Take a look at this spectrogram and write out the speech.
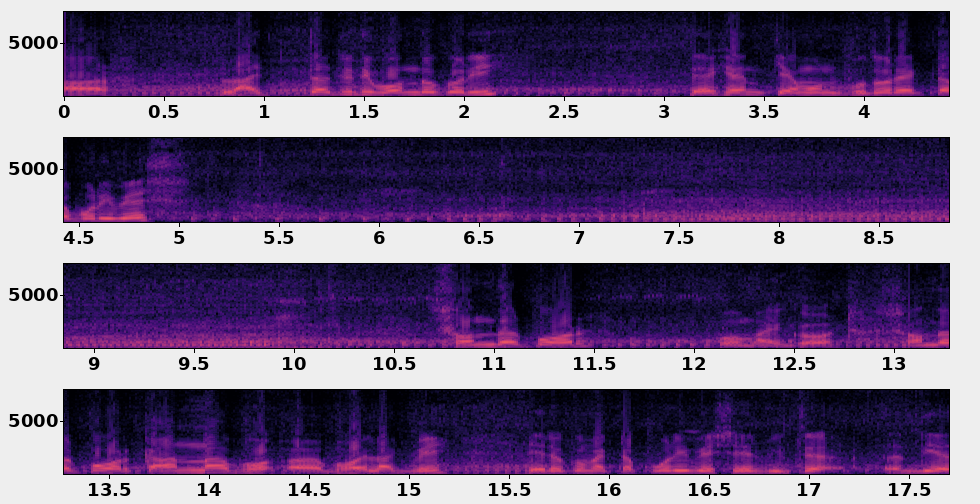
আর লাইটটা যদি বন্ধ করি, দেখেন কেমন ভুতরে একটা পরিবেশ। সন্ধ্যার পর, ও মাই গড, সন্ধ্যার পর কার না ভয় লাগবে। এরকম একটা পরিবেশের ভিতরে দিয়ে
